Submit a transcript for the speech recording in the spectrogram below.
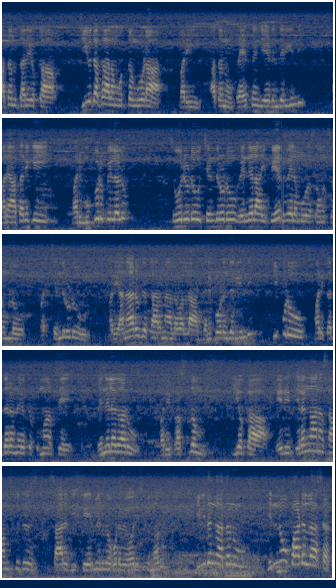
అతను తన యొక్క జీవితకాలం మొత్తం కూడా మరి అతను ప్రయత్నం చేయడం జరిగింది. మరి అతనికి మరి ముగ్గురు పిల్లలు సూర్యుడు చంద్రుడు వెన్నెల ఈ పేరు వేల మూడో సంవత్సరంలో మరి చంద్రుడు మరి అనారోగ్య కారణాల వల్ల చనిపోవడం జరిగింది. ఇప్పుడు మరి గద్దరన్న యొక్క కుమార్తె వెన్నెల గారు మరి ప్రస్తుతం ఈ యొక్క ఏది తెలంగాణ సాంస్కృతిక సారథి చైర్మన్గా కూడా వ్యవహరిస్తున్నారు. ఈ విధంగా అతను ఎన్నో పాటలు రాశాడు.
